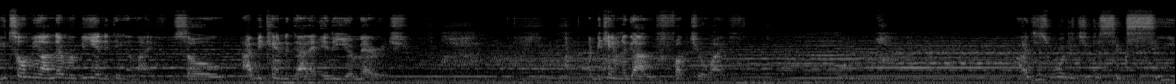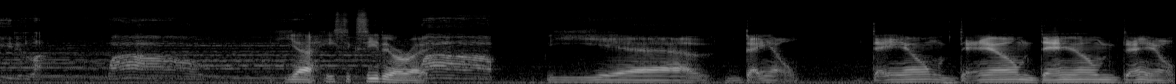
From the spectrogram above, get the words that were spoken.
You told me I'll never be anything in life, so I became the guy that ended your marriage. I became the guy who fucked your wife. I just wanted you to succeed in life. Wow. Yeah, he succeeded alright. Wow. Yeah. Damn. Damn, damn, damn, damn.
